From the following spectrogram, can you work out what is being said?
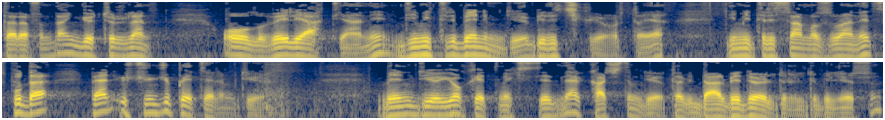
tarafından götürülen oğlu veliaht yani Dimitri benim diyor. Biri çıkıyor ortaya. Dimitri Samozvanets. Bu da ben üçüncü Peter'im diyor. Beni diyor yok etmek istediler, kaçtım diyor. Tabi darbede öldürüldü biliyorsun.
